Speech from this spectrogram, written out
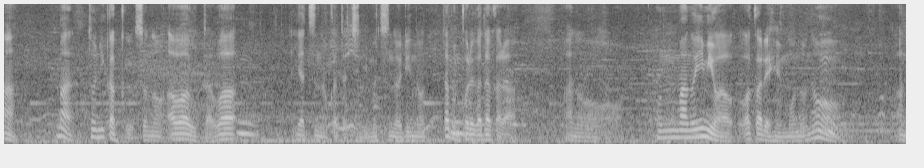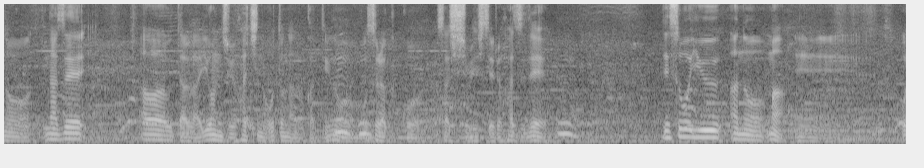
あまあとにかくその阿波歌はうん。やつの形に六つのりの多分これがだから、あのほんまの意味は分かれへんものの、あのなぜ阿波歌が48の音なのかっていうのをおそらくこう指し示してるはずで。うん。でそういうあの、まあえー教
